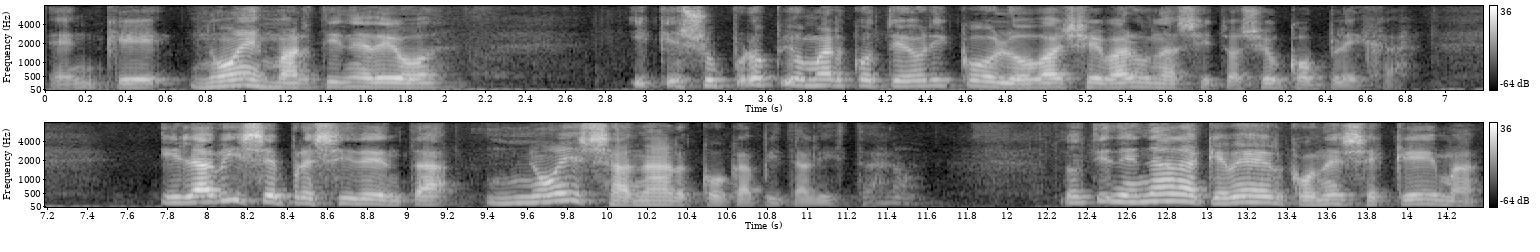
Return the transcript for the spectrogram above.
en que no es Martínez de Oz y que su propio marco teórico lo va a llevar a una situación compleja. Y la vicepresidenta no es anarcocapitalista. No. no tiene nada que ver con ese esquema.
